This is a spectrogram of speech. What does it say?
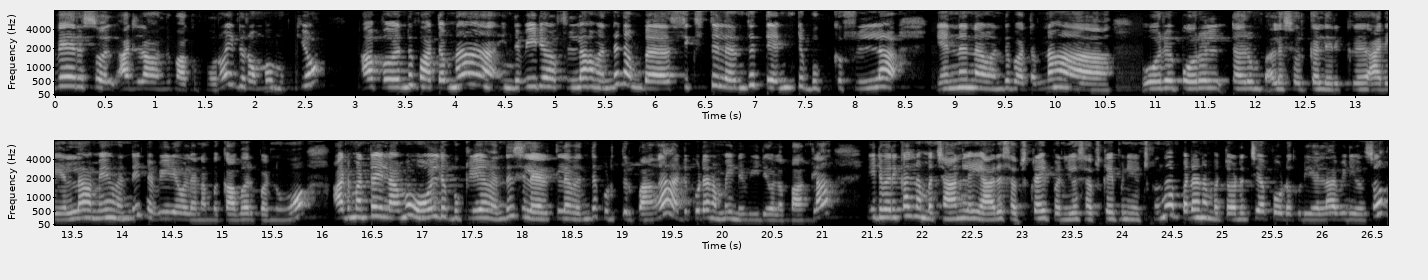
வேறு சொல் அதெல்லாம் வந்து பார்க்க போகிறோம் இது ரொம்ப முக்கியம். அப்போ வந்து பார்த்தோம்னா இந்த வீடியோ ஃபுல்லாக வந்து நம்ம சிக்ஸ்த்துலேருந்து டென்த்து புக்கு ஃபுல்லாக என்னென்ன வந்து பார்த்தோம்னா ஒரு பொருள் தரும் பல சொற்கள் இருக்குது அது எல்லாமே வந்து இந்த வீடியோவில் நம்ம கவர் பண்ணுவோம். அது மட்டும் இல்லாமல் ஓல்டு புக்லேயே வந்து சில இடத்துல வந்து கொடுத்துருப்பாங்க. அது கூட நம்ம இந்த வீடியோவில் பார்க்கலாம். இது வரைக்கும் நம்ம சேனலை யாரும் சப்ஸ்கிரைப் பண்ணியோ சப்ஸ்கிரைப் பண்ணி வச்சுக்கோங்க. அப்போ தான் நம்ம தொடர்ச்சியாக போடக்கூடிய எல்லா வீடியோஸும்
